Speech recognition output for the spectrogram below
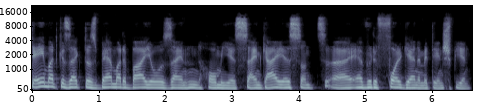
Dame hat gesagt, dass Bam Adebayo sein Homie ist, sein Guy ist und äh, er würde voll gerne mit denen spielen.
